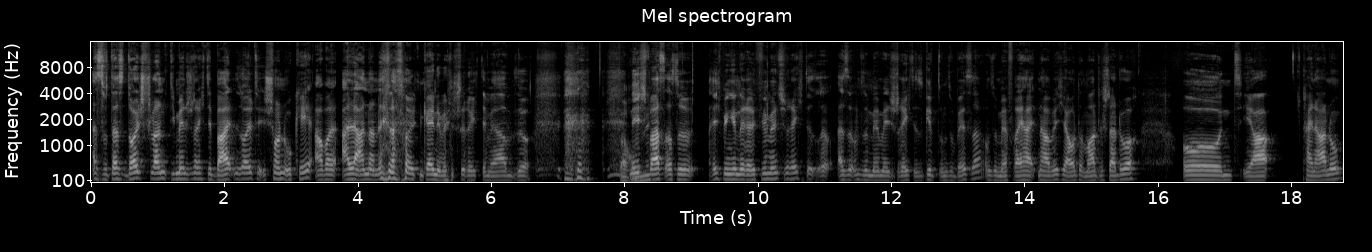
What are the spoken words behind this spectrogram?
also dass Deutschland die Menschenrechte behalten sollte, ist schon okay, aber alle anderen Länder sollten keine Menschenrechte mehr haben, so. Warum nee, Spaß, also ich bin generell für Menschenrechte, also umso mehr Menschenrechte es gibt, umso besser, umso mehr Freiheiten habe ich ja automatisch dadurch. Und ja, keine Ahnung.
